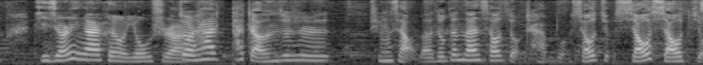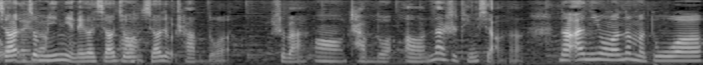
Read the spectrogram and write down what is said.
体型应该是很有优势，就是他，他长得就是挺小的，就跟咱小九差不多，小九小小九、小那个就迷你那个小九、嗯小九差不多，是吧？嗯差不多。哦，那是挺小的。那安妮用了那么多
